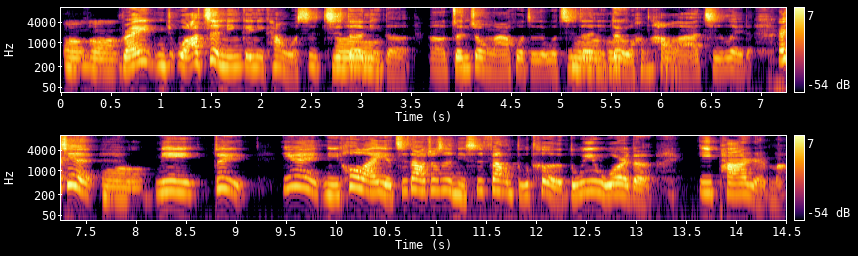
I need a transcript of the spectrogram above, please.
嗯嗯，right，你我要证明给你看，我是值得你的、嗯、呃尊重啦，或者我值得你对我很好啦、嗯、之类的。而且，嗯，你对，因为你后来也知道，就是你是非常独特的、独一无二的一趴人嘛。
